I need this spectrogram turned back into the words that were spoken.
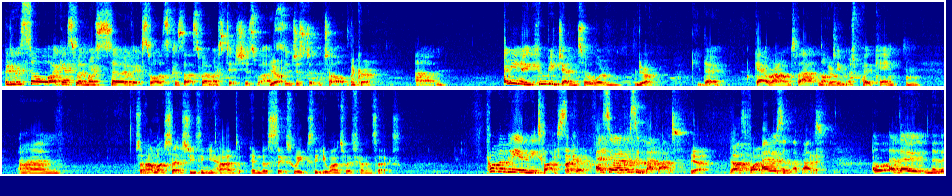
But it was sore, I guess, where my cervix was, because that's where my stitches were. Yeah. So just at the top. Okay. Um, And you know, you can be gentle and Yeah. you know, get around that, not Yeah. too much poking. Hmm. Um, so how much sex do you think you had in the six weeks that you weren't supposed to be having sex? Probably only twice. Okay. And so I wasn't that bad. Yeah. That's fine. I wasn't that bad. Okay. Oh, although no, the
